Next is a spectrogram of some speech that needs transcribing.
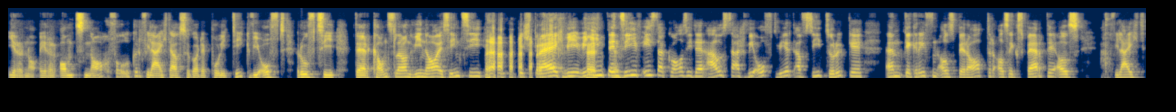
ihrer, ihrer Amtsnachfolger, vielleicht auch sogar der Politik? Wie oft ruft sie der Kanzler an? Wie nahe sind Sie im Gespräch? Wie, wie intensiv ist da quasi der Austausch? Wie oft wird auf Sie zurückgegriffen als Berater, als Experte, als vielleicht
